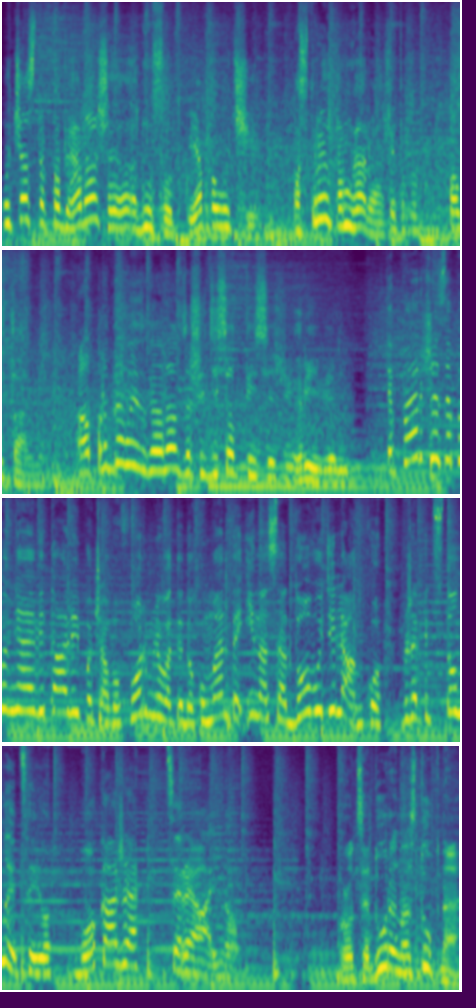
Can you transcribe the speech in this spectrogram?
Участок под гараж, э, одну сотку, я получил. Построил там гараж, это в Полтаве. А продал из гараж за 60 тысяч гривен. Тепер же запевняє Віталій, почав оформлювати документи і на садову ділянку вже під столицею, бо каже, це реально. Процедура наступна:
